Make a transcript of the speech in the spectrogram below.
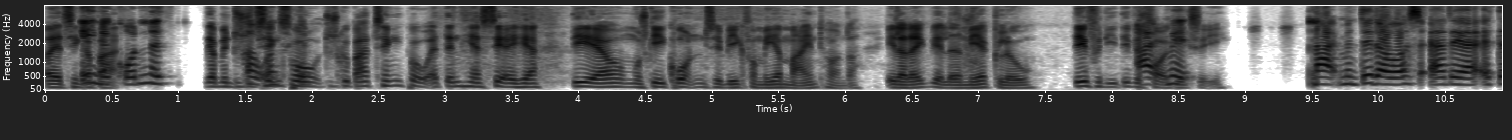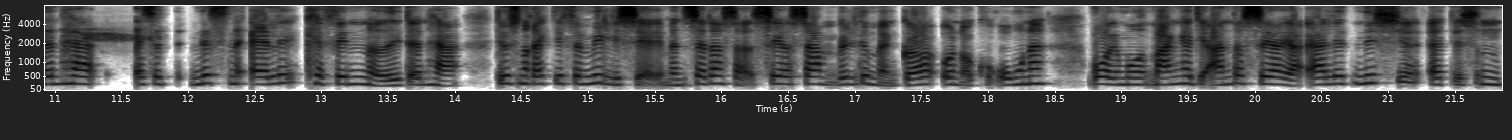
og jeg tænker en bare, af grundene... Ja, men du skal, Oh, tænke undskyld. på, du skal bare tænke på, at den her serie her, det er jo måske grunden til, at vi ikke får mere Mindhunter, eller der ikke bliver lavet mere Glow. Det er fordi, det vil Ej, folk men- ikke se. Nej, men det der også er, det er, at den her, altså næsten alle kan finde noget i den her. Det er jo sådan en rigtig familieserie. Man sætter sig og ser sammen, hvilket man gør under corona. Hvorimod mange af de andre serier er lidt niche, at det er sådan,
